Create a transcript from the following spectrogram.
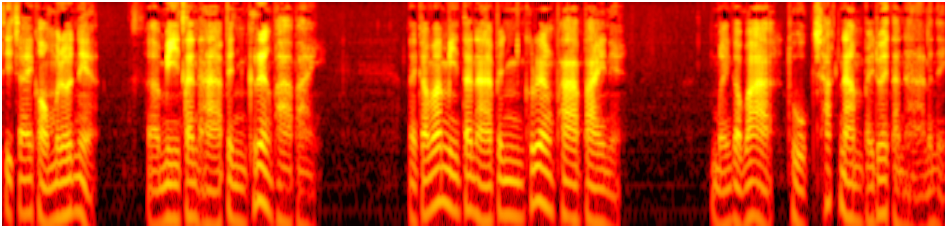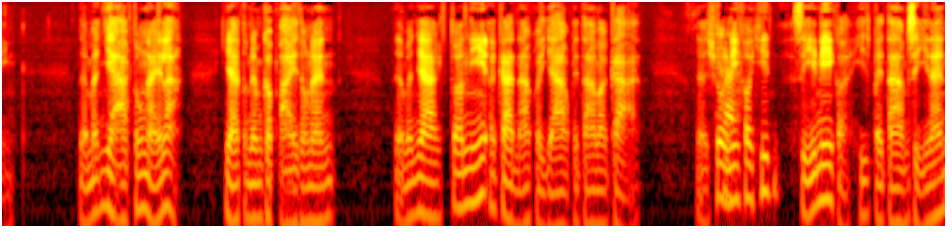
จิตใจของมนุษย์เนี่ยเอ่อมีตัณหาเป็นเครื่องพาไปแต่คำว่ามีตัณหาเป็นเครื่องพาไปเนี่ย เหมือนกับว่าถูกชักนำไปด้วยตัณหานั่นเองแต่มันอยากตรงไหนล่ะ อยากตรงนั้นก็ไปตรงนั้นแต่มันอยากตอนนี้อากาศหนาวก็อยากไปตามอากาศแต่ช่วงนี้เขาฮิตสีนี้ก็ฮิตไปตามสีนั้น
